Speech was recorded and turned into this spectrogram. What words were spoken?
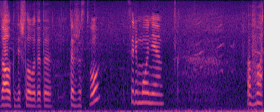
зал, где шло вот это торжество, церемония. Вот.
